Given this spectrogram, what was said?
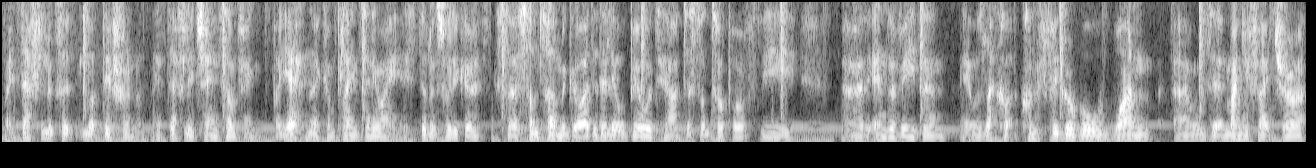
but it definitely looks a lot different. It definitely changed something. But yeah, no complaints anyway. It still looks really good. So some time ago, I did a little build here just on top of the uh, the end of Eden. It was like a configurable one. Uh, what was it? A manufacturer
